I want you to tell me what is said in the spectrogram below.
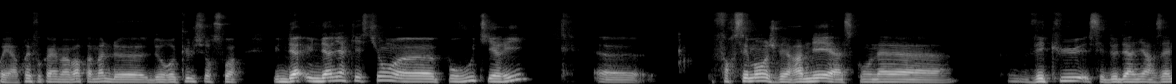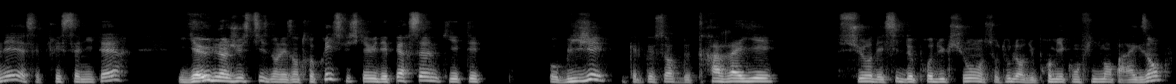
Oui, après, il faut quand même avoir pas mal de, recul sur soi. Une, dernière question euh, pour vous, Thierry. forcément, je vais ramener à ce qu'on a vécu ces deux dernières années, cette crise sanitaire, il y a eu de l'injustice dans les entreprises, puisqu'il y a eu des personnes qui étaient obligées, en quelque sorte, de travailler sur des sites de production, surtout lors du premier confinement, par exemple,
